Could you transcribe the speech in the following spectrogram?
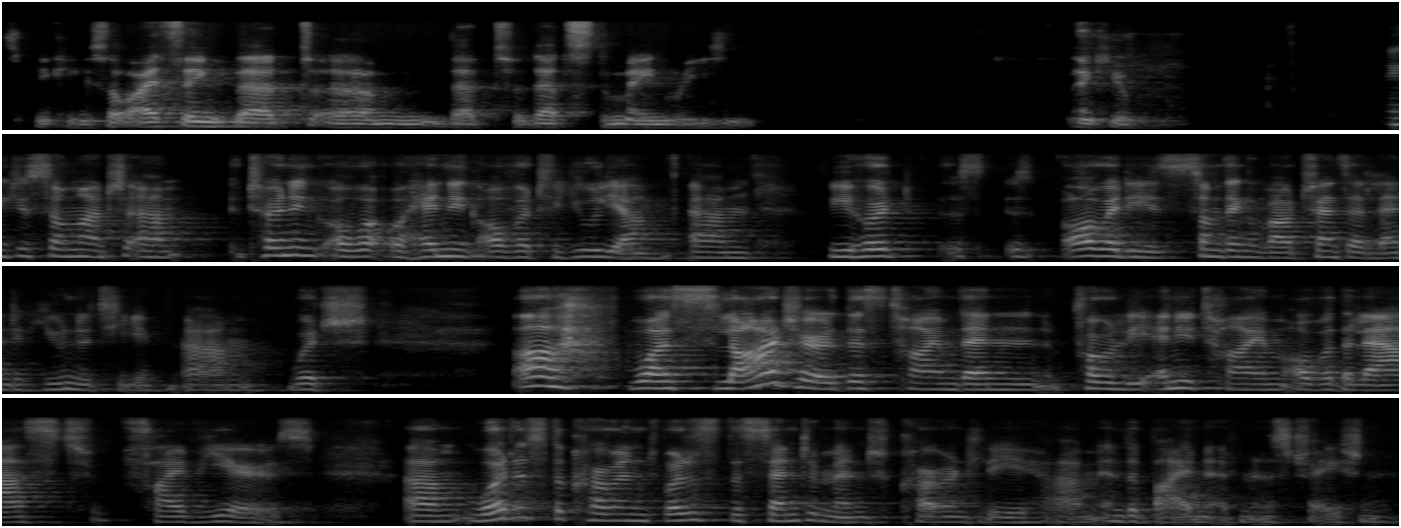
speaking. So I think that um, that that's the main reason. Thank you. Thank you so much. Um, turning over or handing over to Julia. Um, we heard already something about transatlantic unity, um, which uh, was larger this time than probably any time over the last five years. Um, what is the current, what is the sentiment currently um, in the Biden administration?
